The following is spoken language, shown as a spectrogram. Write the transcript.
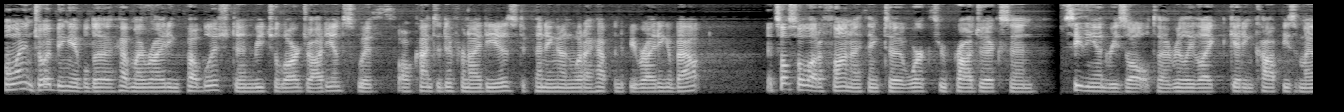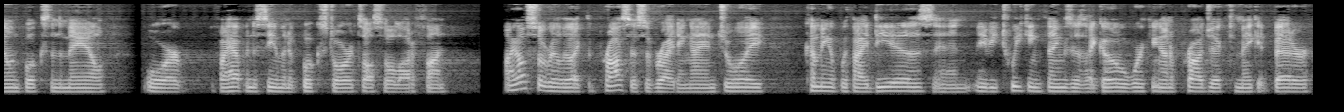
Well, I enjoy being able to have my writing published and reach a large audience with all kinds of different ideas depending on what I happen to be writing about. It's also a lot of fun, I think, to work through projects and see the end result. I really like getting copies of my own books in the mail, or if I happen to see them in a bookstore, it's also a lot of fun. I also really like the process of writing. I enjoy coming up with ideas and maybe tweaking things as I go, working on a project to make it better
